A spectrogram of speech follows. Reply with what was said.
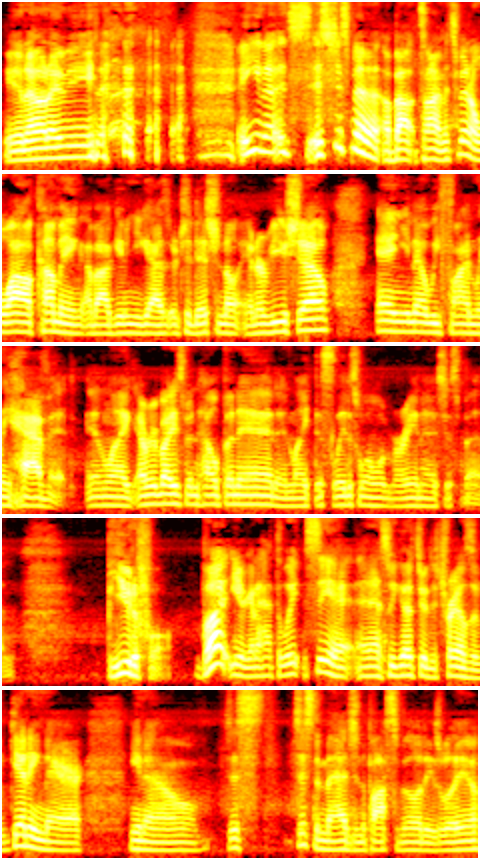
You know what I mean? and, you know, it's it's just been about time. It's been a while coming about giving you guys a traditional interview show, and you know we finally have it. And like everybody's been helping it, and like this latest one with Marina has just been beautiful. But you're gonna have to wait to see it. And as we go through the trails of getting there, you know, just just imagine the possibilities, will you?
